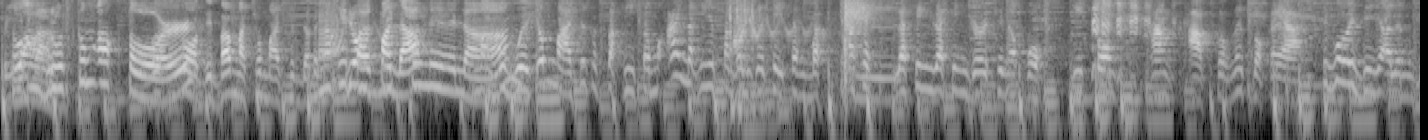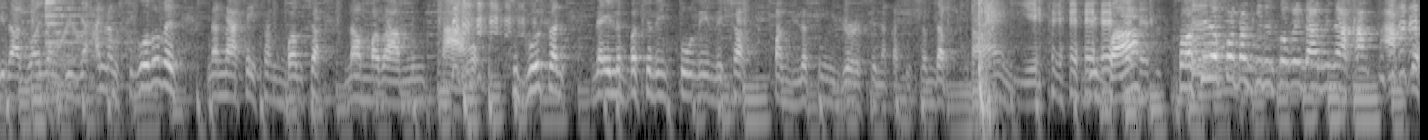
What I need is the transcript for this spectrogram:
So, ang bruskong aktor, Gusto, di ba? Macho-macho dati. Nakipag- Yung pala, lang. mag-well ka macho, tapos nakita mo, ay, nakikipagalitan sa isang ba. Kasi lasing-lasing girl sila po itong hunk actor nito. Kaya siguro hindi niya alam yung ginagawa niya, hindi niya alam. Siguro rin na nasa isang bar siya na maraming tao. Siguro na, nailabas niya na yung tunay na siya pag lasing girl siya na kasi siya that time. yes. Diba? So, sino po itong tinutukoy namin na hunk actor?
